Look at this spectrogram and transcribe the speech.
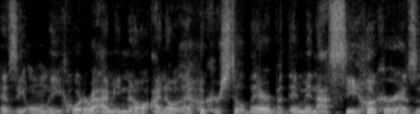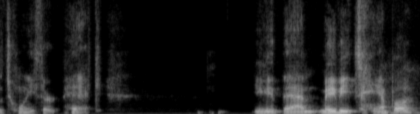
as the only quarterback. I mean, no, I know that Hooker's still there, but they may not see Hooker as the 23rd pick. You get them, maybe Tampa.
